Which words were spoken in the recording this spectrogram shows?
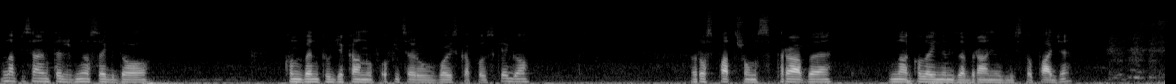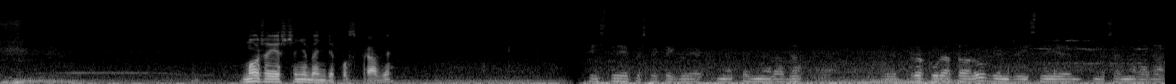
Napisałem też wniosek do Konwentu Dziekanów Oficerów Wojska Polskiego. Rozpatrzą sprawę na kolejnym zebraniu w listopadzie. Może jeszcze nie będzie po sprawie. Czy istnieje coś takiego jak Naczelna Rada Prokuratorów? Wiem, że istnieje Naczelna Rada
